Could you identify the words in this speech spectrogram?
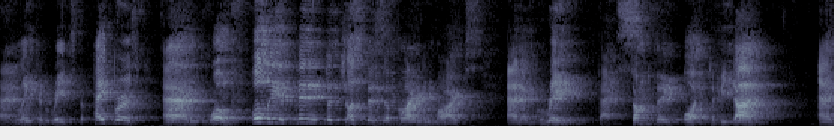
And Lincoln reads the papers and, quote, fully admitted the justice of my remarks and agreed that something ought to be done. And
